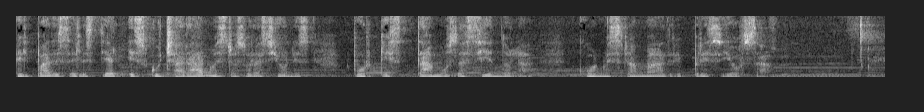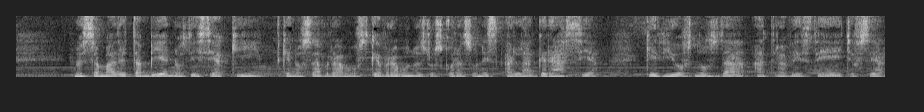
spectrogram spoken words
el Padre Celestial escuchará nuestras oraciones porque estamos haciéndola con nuestra Madre preciosa. Nuestra Madre también nos dice aquí que nos abramos, que abramos nuestros corazones a la gracia que Dios nos da a través de ella. O sea,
